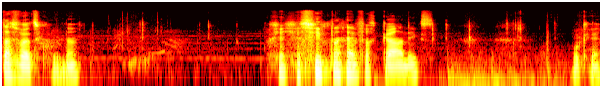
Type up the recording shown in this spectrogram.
Das war jetzt cool, ne? Okay, hier sieht man einfach gar nichts. Okay.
